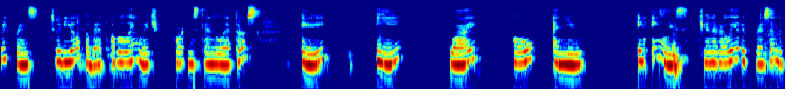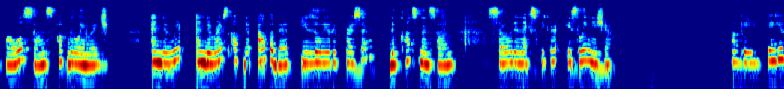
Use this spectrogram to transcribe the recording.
reference to the alphabet of a language, for instance, the letters A, E, Y, O, and U. In English, generally represent the vowel sounds of the language, and the, and the rest of the alphabet usually represent the consonant sound. So the next speaker is Linisha. Okay, thank you.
